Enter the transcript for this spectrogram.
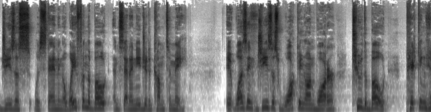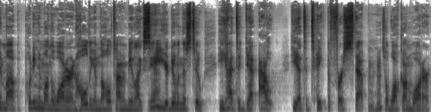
Jesus was standing away from the boat and said, "I need you to come to me." It wasn't Jesus walking on water to the boat, picking him up, putting him on the water, and holding him the whole time and being like, "See, Yeah. you're doing this too." He had to get out. He had to take the first step to walk on water.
